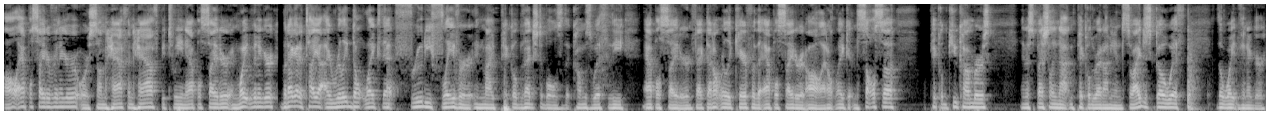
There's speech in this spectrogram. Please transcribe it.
all apple cider vinegar or some half and half between apple cider and white vinegar. But I got to tell you, I really don't like that fruity flavor in my pickled vegetables that comes with the apple cider. In fact, I don't really care for the apple cider at all. I don't like it in salsa, pickled cucumbers, and especially not in pickled red onions. So I just go with the white vinegar.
